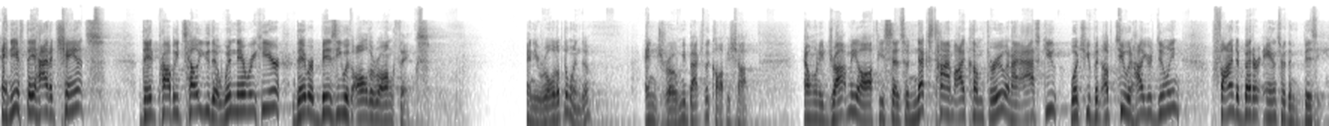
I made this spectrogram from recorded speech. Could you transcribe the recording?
And if they had a chance, they'd probably tell you that when they were here, they were busy with all the wrong things. And he rolled up the window and drove me back to the coffee shop. And when he dropped me off, he said, So next time I come through and I ask you what you've been up to and how you're doing, find a better answer than busy.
